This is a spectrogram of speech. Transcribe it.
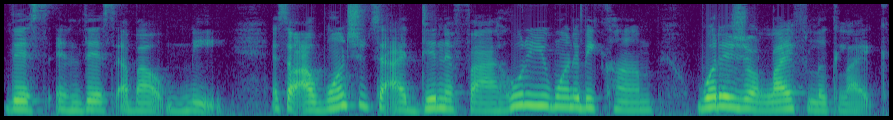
this, and this about me. And so I want you to identify who do you want to become? What does your life look like?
